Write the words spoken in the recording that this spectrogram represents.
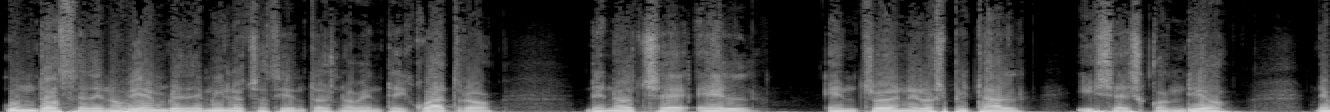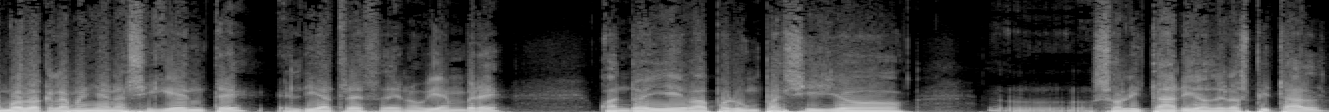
un 12 de noviembre de 1894, de noche él entró en el hospital y se escondió, de modo que la mañana siguiente, el día 13 de noviembre, cuando ella iba por un pasillo mm, solitario del hospital,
